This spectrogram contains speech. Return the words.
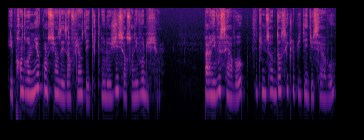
et prendre mieux conscience des influences des technologies sur son évolution. Parlez-vous cerveau? C'est une sorte d'encyclopédie du cerveau,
